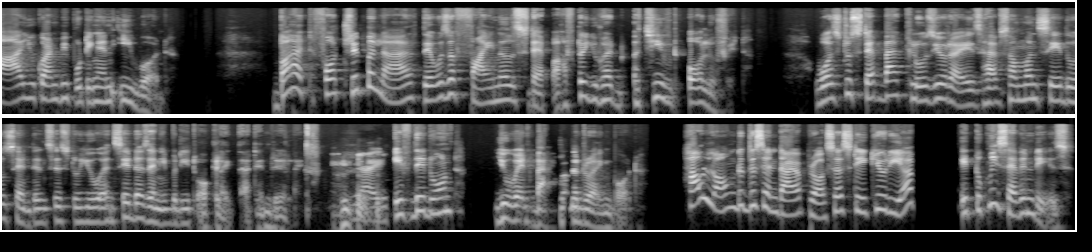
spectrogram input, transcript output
ah you can't be putting an e word but for triple r there was a final step after you had achieved all of it was to step back close your eyes have someone say those sentences to you and say does anybody talk like that in real life right if they don't you went back to the drawing board how long did this entire process take you ria it took me seven days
